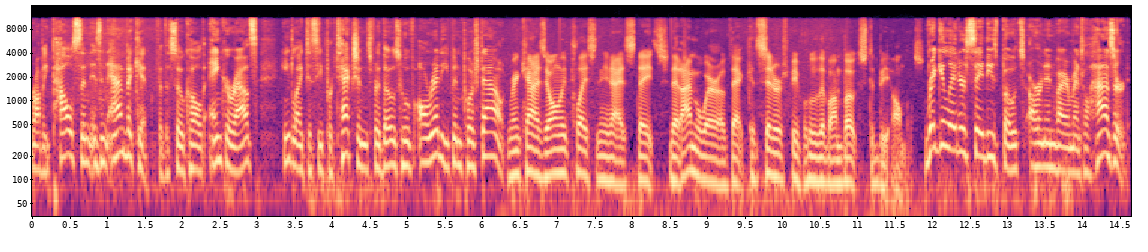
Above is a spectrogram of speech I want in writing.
Robbie Powelson is an advocate for the so called anchor outs. He'd like to see protections for those who have already been pushed out. Marin County is the only place in the United States that I'm aware of that considers people who live on boats to be homeless. Regulators say these boats are an environmental hazard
